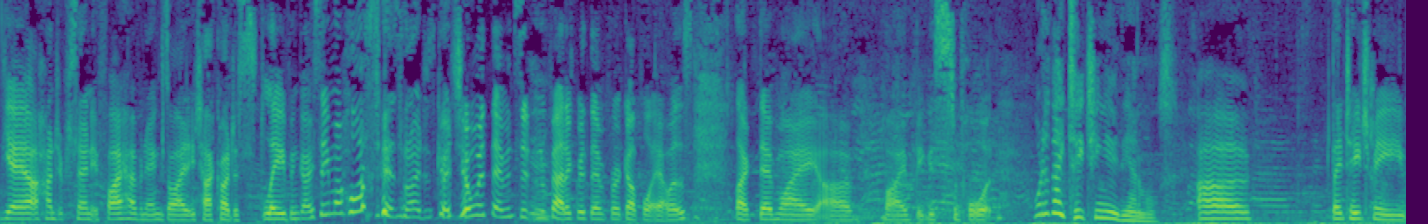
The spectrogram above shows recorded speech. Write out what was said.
Yeah, 100%. If I have an anxiety attack, I just leave and go see my horses and I just go chill with them and sit in a paddock with them for a couple of hours. Like, they're my, uh, my biggest support. What are they teaching you, the animals? Uh, they teach me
